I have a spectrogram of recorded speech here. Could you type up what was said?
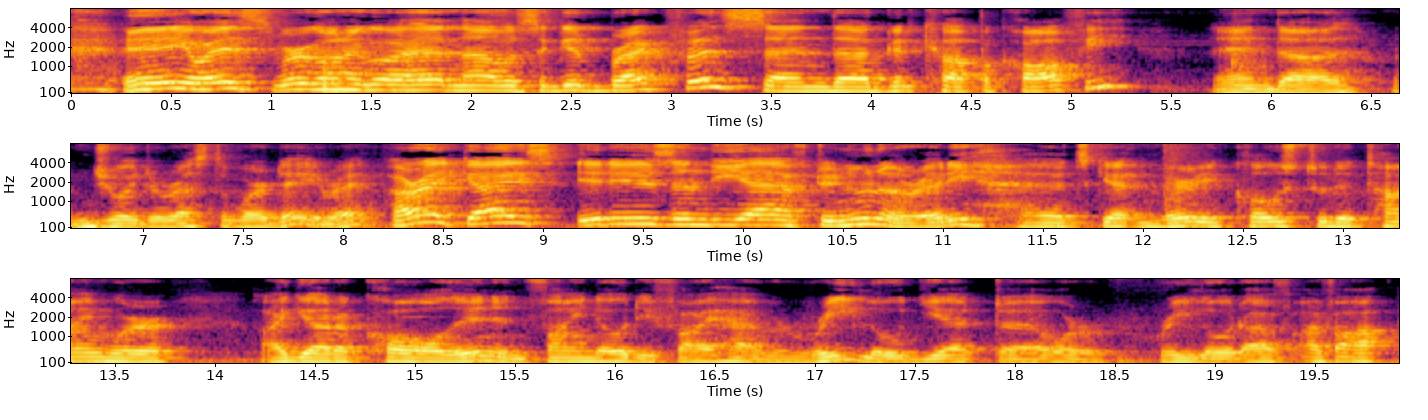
Anyways, we're gonna go ahead and have us a good breakfast and a good cup of coffee and uh, enjoy the rest of our day, right? All right, guys, it is in the afternoon already. It's getting very close to the time where I gotta call in and find out if I have a reload yet uh, or reload if, if, I,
